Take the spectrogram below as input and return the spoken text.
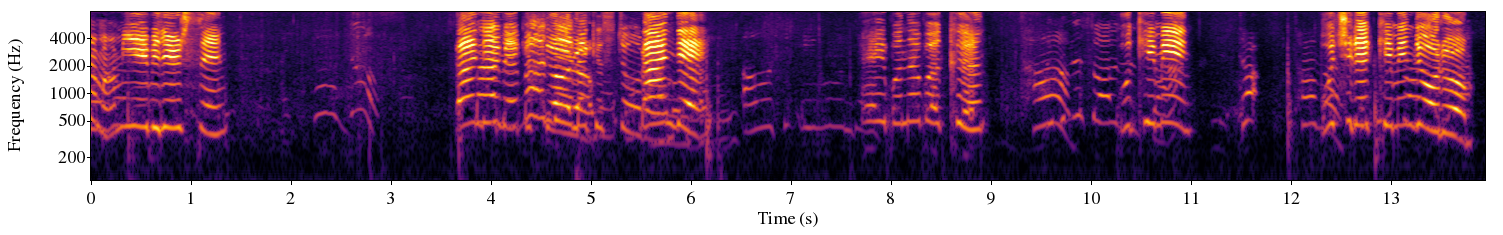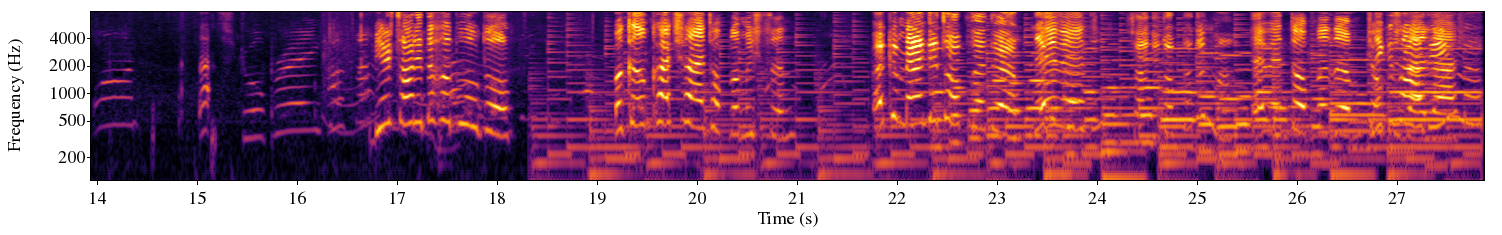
Tamam yiyebilirsin. Ben de yemek istiyorum. yemek istiyorum. Ben de. Hey bana bakın. Bu kimin? Bu çilek kimin diyorum. Bir tane daha buldum. Bakalım kaç tane toplamışsın? Bakın ben de topladım. Evet, Sen de topladın mı? evet topladım. Çok güzeller.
